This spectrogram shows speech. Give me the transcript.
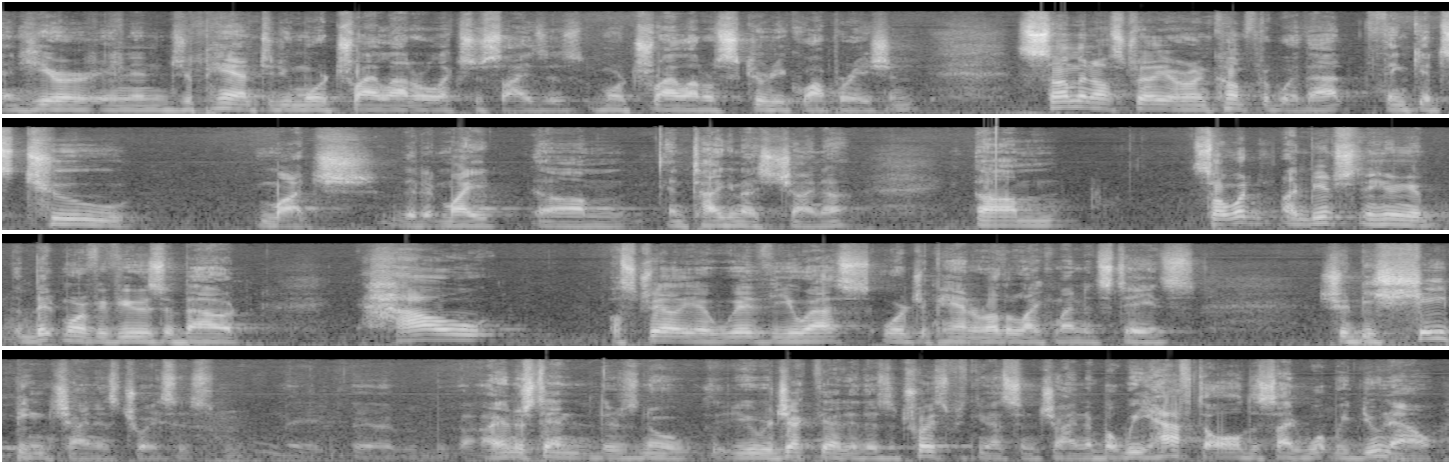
and here and in Japan to do more trilateral exercises, more trilateral security cooperation. Some in Australia are uncomfortable with that, think it's too much, that it might um, antagonize China. Um, so I would, I'd be interested in hearing a, a bit more of your views about how Australia with the US or Japan or other like minded states should be shaping China's choices. Uh, I understand there's no, you reject the idea there's a choice between us and China, but we have to all decide what we do now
